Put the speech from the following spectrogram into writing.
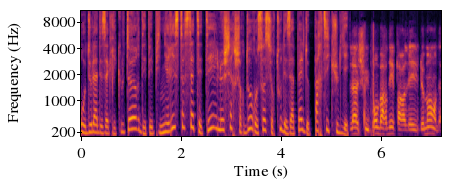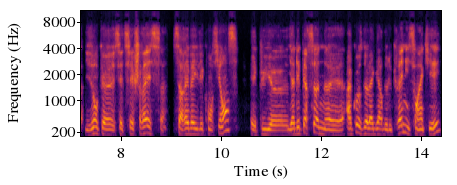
Au-delà des agriculteurs, des pépiniéristes, cet été, le chercheur d'eau reçoit surtout des appels de particuliers. Là, je suis bombardé par les demandes. Disons que cette sécheresse, ça réveille les consciences. Et puis, euh, il y a des personnes, euh, à cause de la guerre de l'Ukraine, ils sont inquiets,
